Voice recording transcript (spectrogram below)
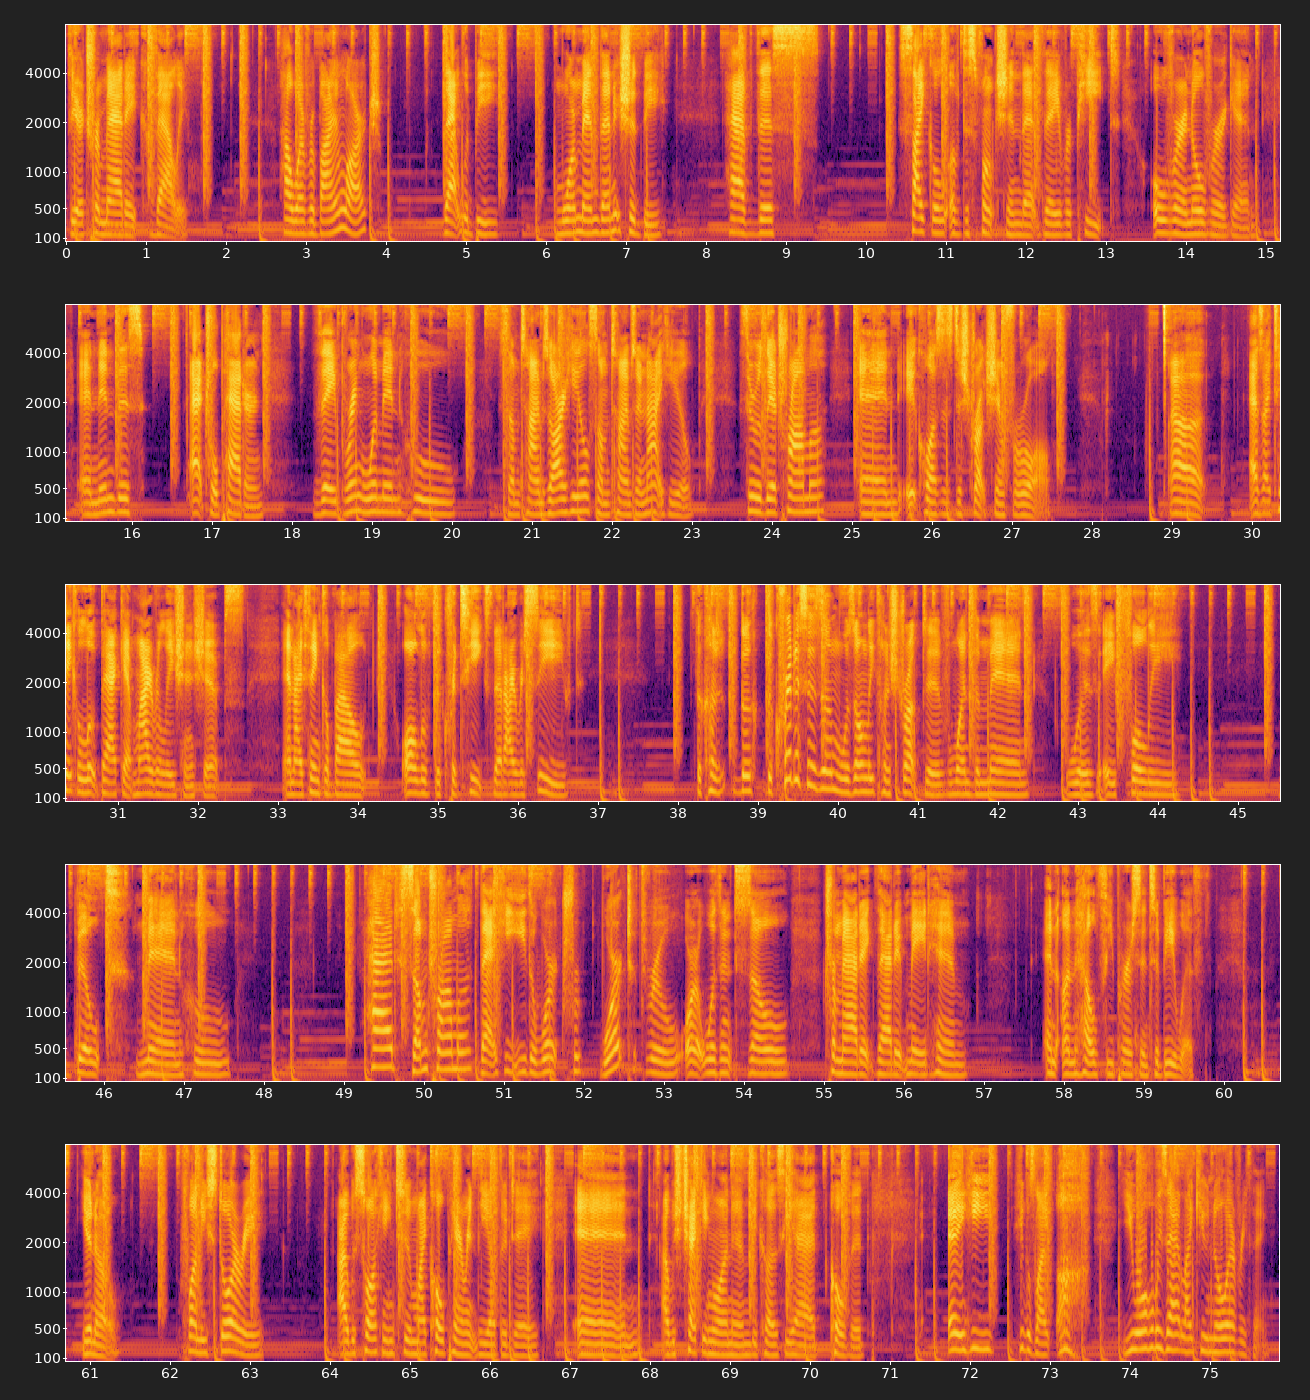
their traumatic valley. However, by and large, that would be more men than it should be, have this cycle of dysfunction that they repeat over and over again. And in this actual pattern, they bring women who sometimes are healed, sometimes are not healed, through their trauma and it causes destruction for all. Uh, as I take a look back at my relationships and I think about all of the critiques that I received, the, the, the criticism was only constructive when the man was a fully built man who had some trauma that he either worked tr- worked through or it wasn't so traumatic that it made him an unhealthy person to be with. You know, funny story. I was talking to my co parent the other day and I was checking on him because he had COVID. And he he was like, Oh, you always act like you know everything.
